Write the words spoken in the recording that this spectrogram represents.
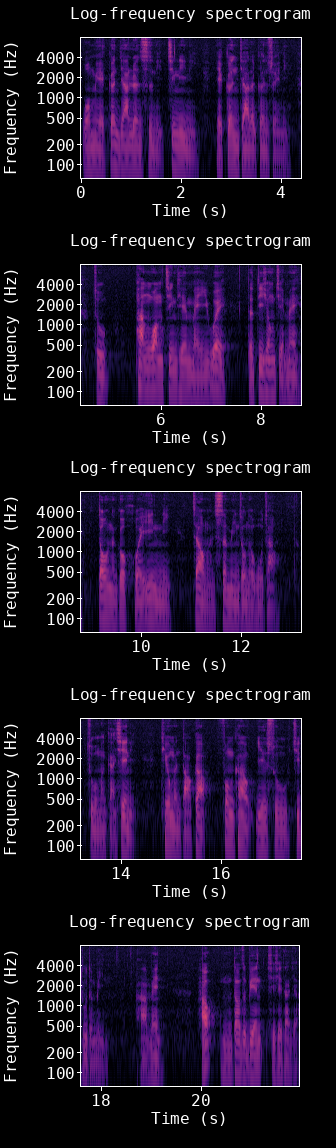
我们也更加认识你，经历你，也更加的跟随你。主，盼望今天每一位的弟兄姐妹都能够回应你。在我们生命中的呼召，主，我们感谢你，替我们祷告，奉靠耶稣基督的名，阿门。好，我们到这边，谢谢大家。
